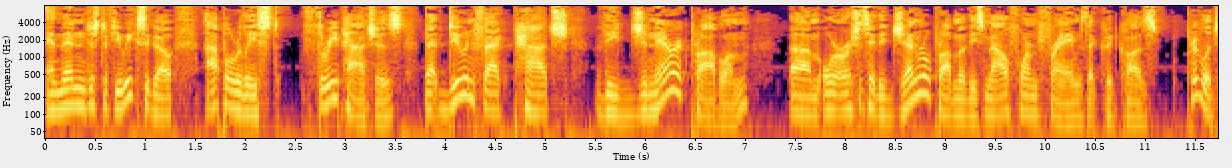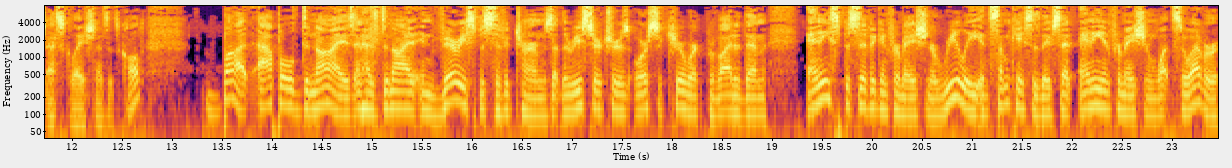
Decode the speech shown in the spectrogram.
and then just a few weeks ago, Apple released three patches that do in fact patch the generic problem, um, or, or I should say the general problem of these malformed frames that could cause privilege escalation, as it's called. But Apple denies and has denied in very specific terms that the researchers or SecureWork provided them any specific information, or really, in some cases, they've said any information whatsoever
